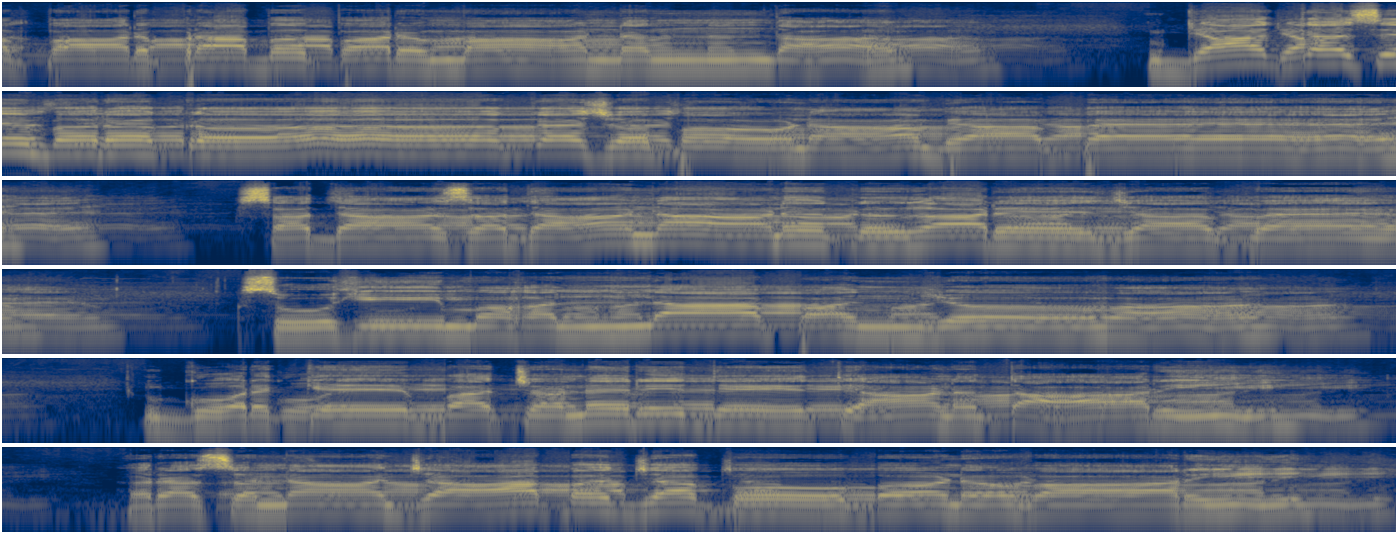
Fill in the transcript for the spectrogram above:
ਅਪਾਰ ਪ੍ਰਭ ਪਰਮਾਨੰਦਾ। ਜਾ ਕਸ ਬਰਕ ਕਛ ਪਉਣਾ ਵਿਆਪੈ। ਸਦਾ ਸਦਾ ਨਾਨਕ ਘਰ ਜਾਪੈ। ਸੂਹੀ ਮਹੱਲਾ ਪੰਜਵਾ। ਗੁਰ ਕੇ ਬਚਨ ਹਿਰਦੇ ਧਿਆਨ ਧਾਰੀ। ਰਸਨਾ ਜਾਪ ਜਪੋ ਬਨਵਾਰੀ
